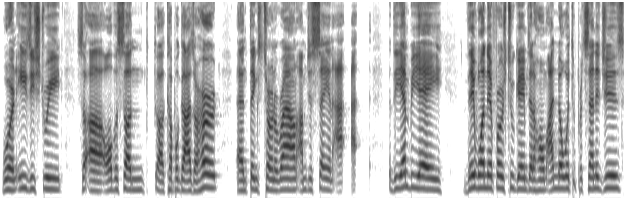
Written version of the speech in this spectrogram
were an easy street. So uh, all of a sudden, a couple guys are hurt and things turn around. I'm just saying, I, I the NBA, they won their first two games at home. I know what the percentage is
